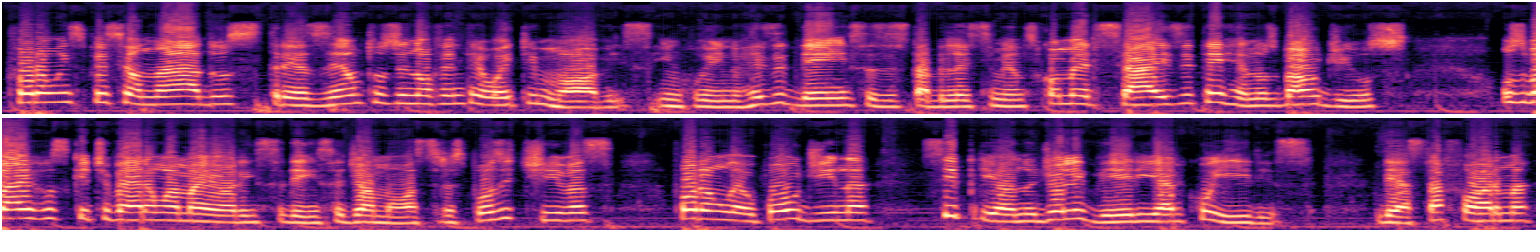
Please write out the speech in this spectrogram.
foram inspecionados 398 imóveis, incluindo residências, estabelecimentos comerciais e terrenos baldios. Os bairros que tiveram a maior incidência de amostras positivas foram Leopoldina, Cipriano de Oliveira e Arco-Íris. Desta forma,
